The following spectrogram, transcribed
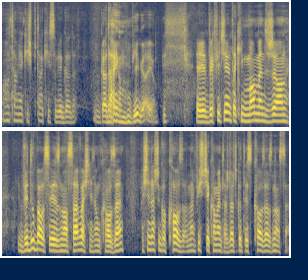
o tam jakieś ptaki sobie gada, gadają, biegają. Y, Wychwyciłem taki moment, że on wydubał sobie z nosa właśnie tą kozę. Właśnie dlaczego koza? Napiszcie komentarz, dlaczego to jest koza z nosa.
